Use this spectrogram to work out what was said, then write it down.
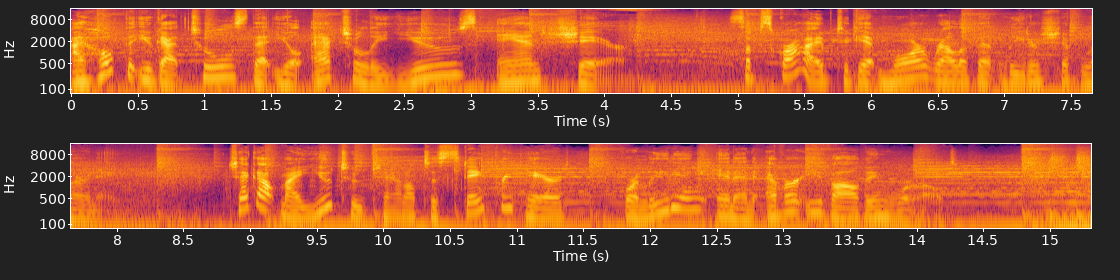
I hope that you got tools that you'll actually use and share. Subscribe to get more relevant leadership learning. Check out my YouTube channel to stay prepared for leading in an ever evolving world.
